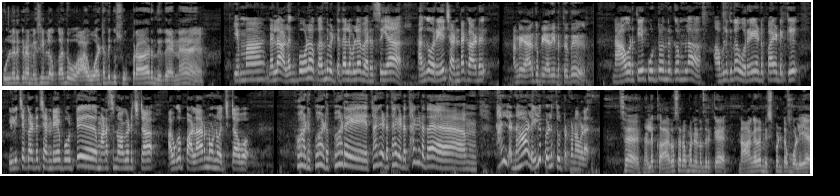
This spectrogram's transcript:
புல்ல இருக்கிற மிஷினில் உட்காந்து ஓட்டத்துக்கு சூப்பரா இருந்தது என்ன எம்மா நல்லா அழகு போல உட்காந்து வெட்ட தலைவுல வரிசையா? அங்க ஒரே சண்டை காடு. அங்க யாருக்கு பேதி எடுத்தது நான் ஒருத்தையே கூட்டு வந்திருக்கோம்ல அவளுக்கு தான் ஒரே எடுப்பா எடுக்கு. இளிச்சக்காட்டு சண்டையை போட்டு மனசு நோகடிச்சிட்டா. அவங்க பலார்னு ஒன்று வச்சுட்டாவோ. பாடு பாடு பாடு. தகிட தகிட தகிட நல்ல நாளையில பெழுத்து விட்டுருக்கணும் அவளை. சார் நல்ல காரசாரமா நடந்திருக்க. நாங்க தான் மிஸ் பண்ணிட்டோம் போலயே.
